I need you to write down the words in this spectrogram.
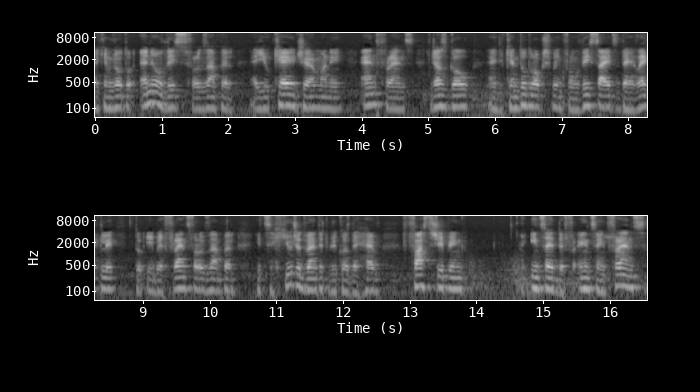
I can go to any of these, for example, UK, Germany, and France. Just go and you can do dropshipping from these sites directly to eBay France, for example. It's a huge advantage because they have fast shipping inside the inside France,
